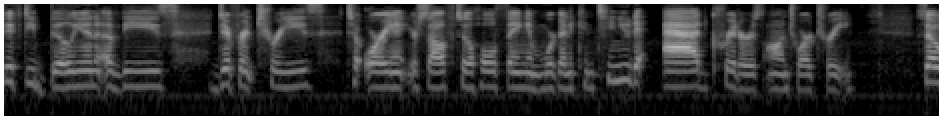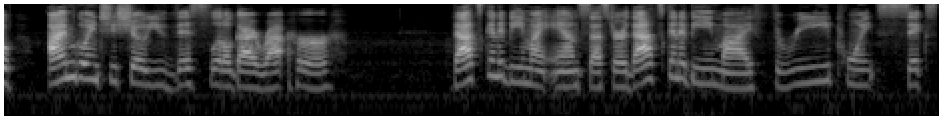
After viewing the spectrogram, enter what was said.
50 billion of these different trees to orient yourself to the whole thing, and we're going to continue to add critters onto our tree. So I'm going to show you this little guy right her. That's going to be my ancestor. That's going to be my 3.6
